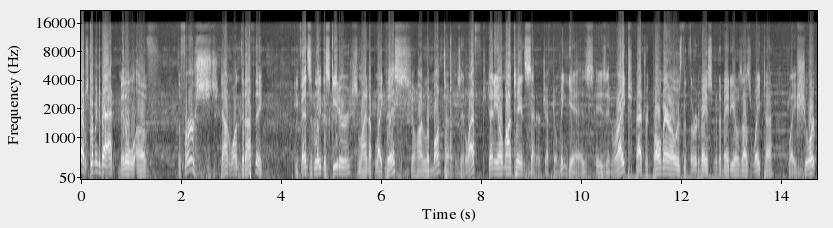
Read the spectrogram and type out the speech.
Crabs coming to bat, middle of the first, down one to nothing. Defensively, the Skeeters line up like this. Johan Limonta is in left. Denny Almonte in center. Jeff Dominguez is in right. Patrick Palmeiro is the third baseman. Amadeo Zazueta plays short.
